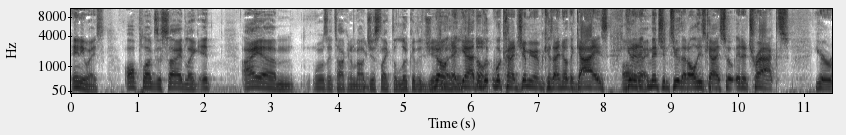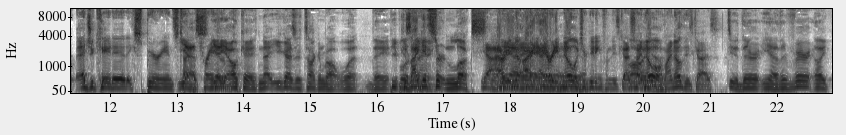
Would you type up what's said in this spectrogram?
Anyways, all plugs aside, like it, I um, what was I talking about? Just like the look of the gym. No, uh, yeah, the, No. look, what kind of gym you're in because I know the guys. You're Oh, gonna right. mention too that all these guys, so it attracts your educated, experienced type Yes. of trainer. Yeah, yeah. Okay. Now you guys are talking about what they People because are I get certain looks. Yeah, I already know. I, I already yeah, know what yeah. you're getting from these guys. so Oh, I know yeah. them. I know these guys. dude they're yeah they're very like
